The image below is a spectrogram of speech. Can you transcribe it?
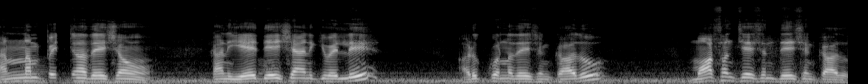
అన్నం పెట్టిన దేశం. కానీ ఏ దేశానికి వెళ్ళి అడుక్కున్న దేశం కాదు మోసం చేసిన దేశం కాదు.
